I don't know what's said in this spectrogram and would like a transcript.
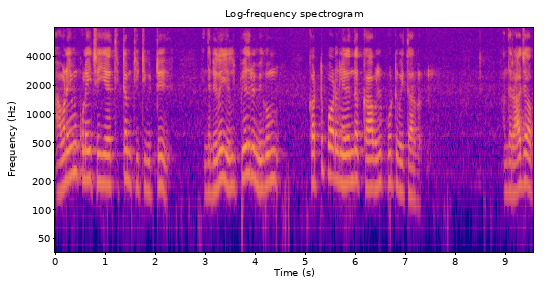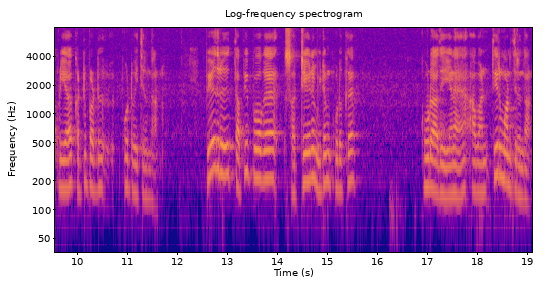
அவனையும் கொலை செய்ய திட்டம் தீட்டிவிட்டு இந்த நிலையில் பேதுரு மிகவும் கட்டுப்பாடு நிறைந்த காவலில் போட்டு வைத்தார்கள். அந்த ராஜா அப்படியாக கட்டுப்பாடு போட்டு வைத்திருந்தான். பேதுரு தப்பிப்போக சற்றேனும் இடம் கொடுக்க கூடாது என அவன் தீர்மானித்திருந்தான்.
